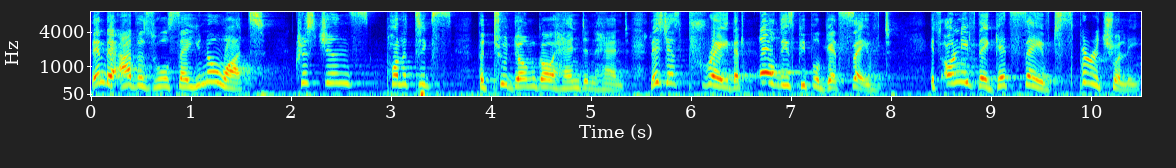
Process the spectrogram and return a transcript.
Then there are others who will say, you know what? Christians, politics, the two don't go hand in hand. Let's just pray that all these people get saved. It's only if they get saved spiritually,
